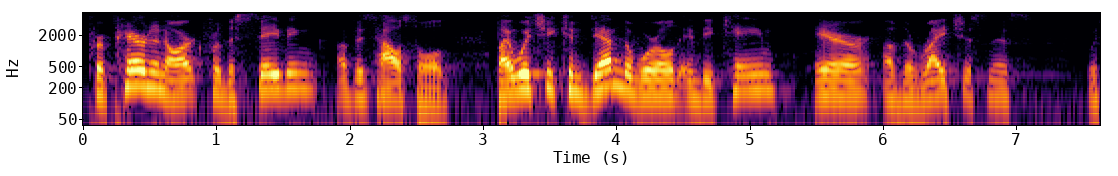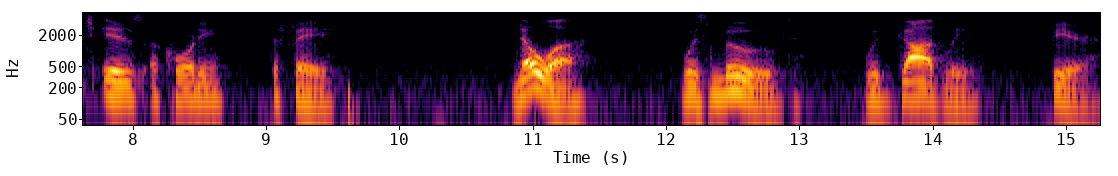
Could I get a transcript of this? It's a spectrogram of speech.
prepared an ark for the saving of his household, by which he condemned the world and became heir of the righteousness which is according to faith. Noah was moved with godly fear.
